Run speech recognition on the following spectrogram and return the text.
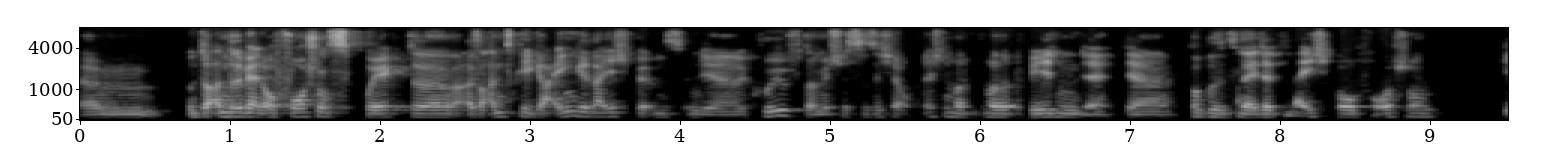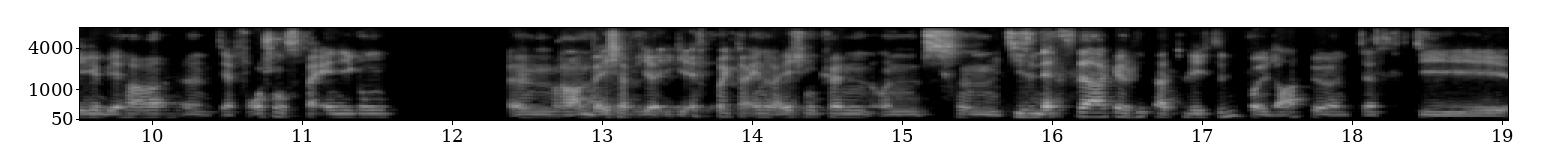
ähm, unter anderem werden auch Forschungsprojekte, also Anträge eingereicht bei uns in der KULF, da möchtest du sicher auch gleich nochmal drüber reden, der, der Compositionated Leichtbauforschung GmbH, äh, der Forschungsvereinigung, im Rahmen welcher wir IGF-Projekte einreichen können. Und ähm, diese Netzwerke sind natürlich sinnvoll dafür, dass die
